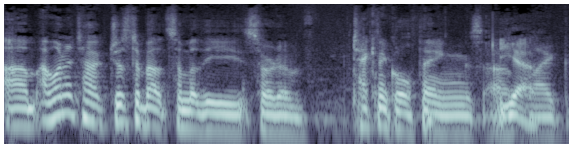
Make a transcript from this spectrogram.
Um, I want to talk just about some of the sort of technical things of Yeah. like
